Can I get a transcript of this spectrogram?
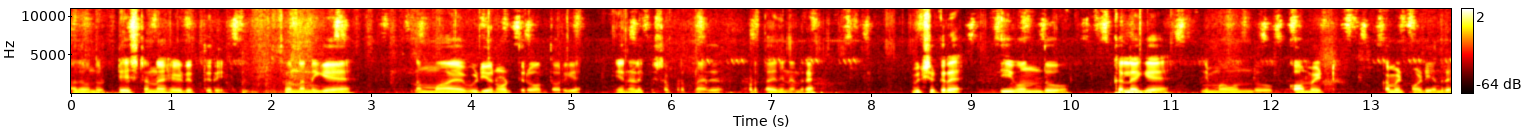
ಅದೊಂದು ಟೇಸ್ಟನ್ನು ಹೇಳಿರ್ತೀರಿ. ಸೊ ನನಗೆ ನಮ್ಮ ವಿಡಿಯೋ ನೋಡ್ತಿರುವಂಥವ್ರಿಗೆ ಏನು ಹೇಳಕ್ಕೆ ಇಷ್ಟಪಡ್ತಾ ಇದೆ ಪಡ್ತಾ ಇದ್ದೀನಿ ಅಂದರೆ, ವೀಕ್ಷಕರೇ, ಈ ಒಂದು ಕಲೆಗೆ ನಿಮ್ಮ ಒಂದು ಕಾಮೆಂಟ್ ಕಮೆಂಟ್ ಮಾಡಿ ಅಂದರೆ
